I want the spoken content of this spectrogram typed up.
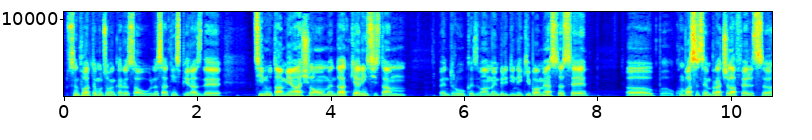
sunt foarte mulți oameni care s-au lăsat inspirați de ținuta mea și la un moment dat chiar insistam pentru câțiva membri din echipa mea să se uh, cumva să se îmbrace la fel, să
